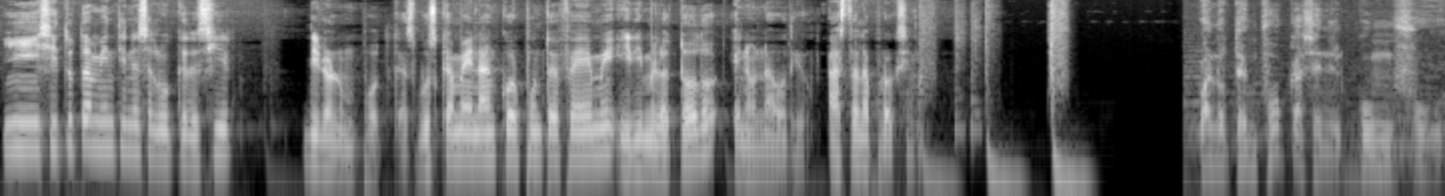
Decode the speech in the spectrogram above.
Y si tú también tienes algo que decir, dilo en un podcast. Búscame en anchor.fm y dímelo todo en un audio. Hasta la próxima. Cuando te enfocas en el kung fu,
